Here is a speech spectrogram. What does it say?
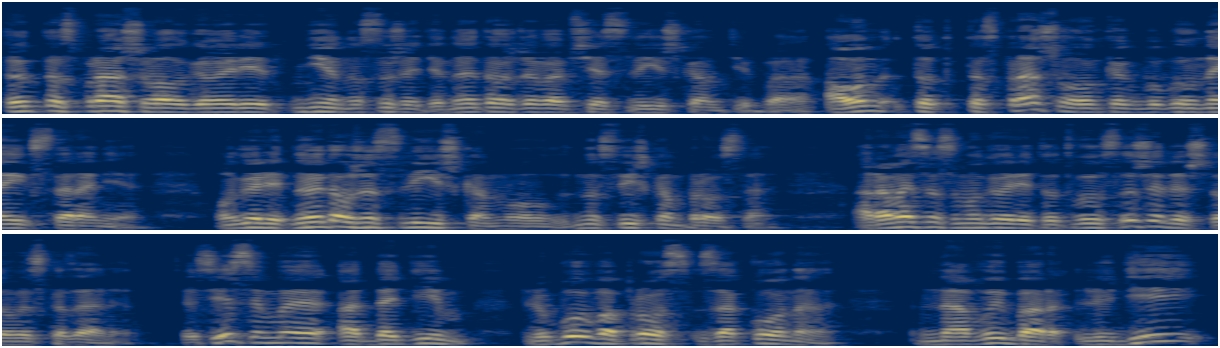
Тот, кто спрашивал, говорит, не, ну слушайте, ну это уже вообще слишком, типа. А он, тот, кто спрашивал, он как бы был на их стороне. Он говорит, ну это уже слишком, мол, ну слишком просто. А Равайсас ему говорит, вот вы услышали, что вы сказали? То есть, если мы отдадим любой вопрос закона на выбор людей,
